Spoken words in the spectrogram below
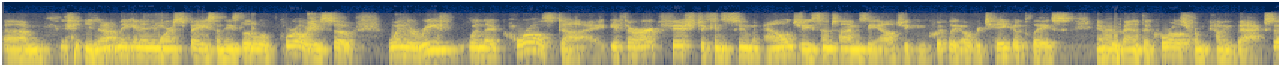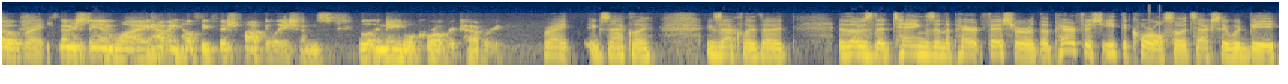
um, you're not making any more space on these little coral reefs. So when the reef, when the corals die, if there aren't fish to consume algae, sometimes the algae can quickly overtake a place and right. prevent the corals from coming back. So right. you can understand why having healthy fish populations will enable coral recovery. Right, exactly, exactly. The those the tangs and the parrotfish, or the parrotfish eat the coral, so it's actually would be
